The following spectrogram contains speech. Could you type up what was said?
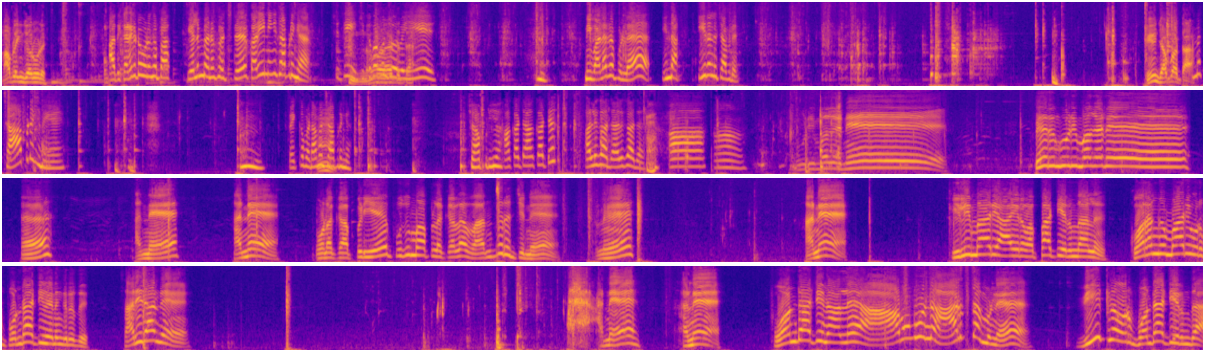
மாப்பிள்ளைக்கு சோறு விடு அது கிடைக்கட்டும் விடுங்கப்பா. எலும்பு எனக்கு வச்சுட்டு கறி நீங்க சாப்பிடுங்க. சித்தி சித்தப்பா வையி. நீ வளர்ற புள்ள இந்தா ஈரல சாப்பிடு. நீயும் சாப்பிடாட்டா? அம்மா சாப்பிடுங்கண்ணே. ம் வெக்கப்படாம சாப்பிடுங்க. சாப்பிடியா? ஆக்காட்டு ஆக்காட்டு. அழுகாத அழுகாத. ஆ. ஆ குடிமகனே. பெருங்குடி மகனே? அண்ணே அண்ணே. உனக்கு அப்படியே புது மாப்பிள்ளை கலை அண்ணே. அண்ணே. கிளி மாதிரி ஆயிரம் வப்பாட்டி இருந்தாலும் குரங்கு மாதிரி ஒரு பொண்டாட்டி வேணுங்கிறது சரிதானே? அண்ணே அண்ணே. பொண்டாட்டினாலே அம்புன்னு அர்த்தம்னு. வீட்டுல ஒரு பொண்டாட்டி இருந்தா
